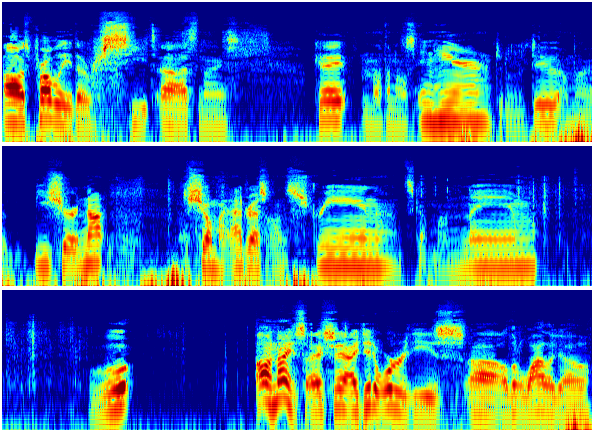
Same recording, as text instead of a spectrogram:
Oh, it's probably the receipt. Oh, that's nice. Okay, nothing else in here. Do I'm gonna be sure not to show my address on screen. It's got my name. Ooh. Oh, nice. Actually, I did order these uh, a little while ago.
